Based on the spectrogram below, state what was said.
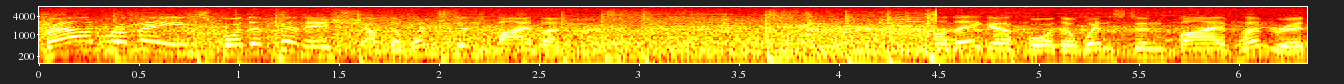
crowd remains for the finish of the Winston 500. Talladega for the Winston 500.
